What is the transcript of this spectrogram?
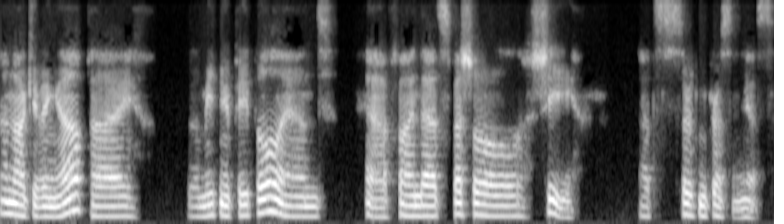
I'm not giving up. I will meet new people and yeah, find that special she, that certain person. Yes.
